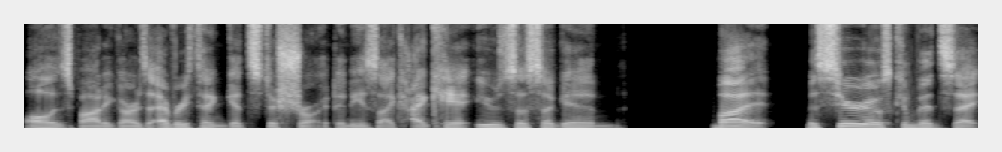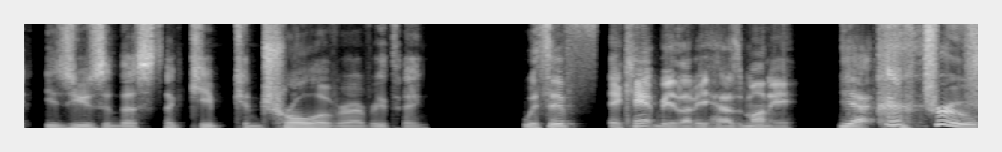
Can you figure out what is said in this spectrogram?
all his bodyguards, everything gets destroyed. And he's like, I can't use this again. But Mysterio's convinced that he's using this to keep control over everything. With if it can't be that he has money. yeah, if true,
